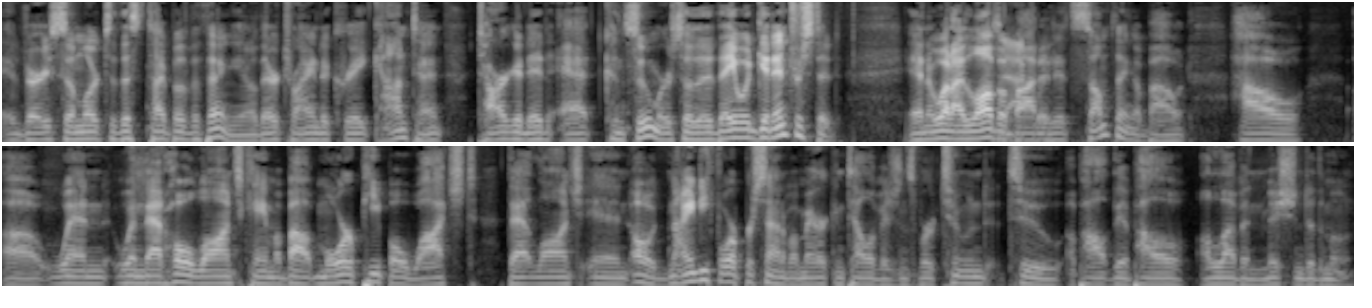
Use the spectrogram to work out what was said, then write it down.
and very similar to this type of a thing. You know, they're trying to create content targeted at consumers so that they would get interested. And what I love about it, it's something about how uh, when when that whole launch came about, more people watched that launch in oh 94% of American televisions were tuned to Apollo the Apollo 11 mission to the moon.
